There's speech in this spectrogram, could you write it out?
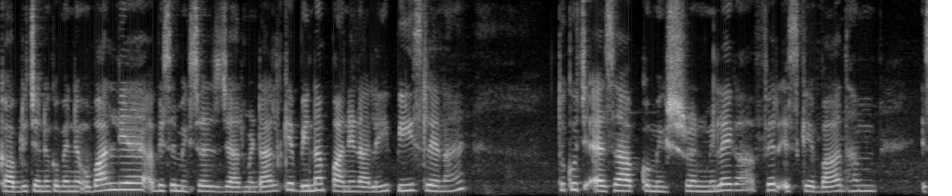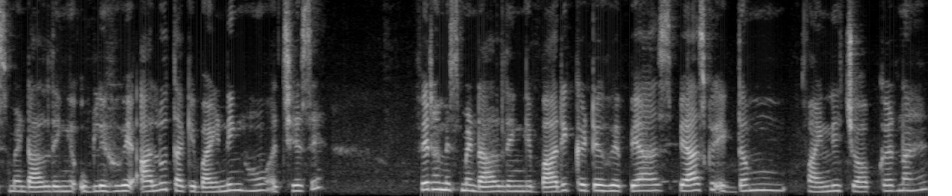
काबली चने को मैंने उबाल लिया है। अब इसे मिक्सर जार में डाल के बिना पानी डाले ही पीस लेना है। तो कुछ ऐसा आपको मिश्रण मिलेगा। फिर इसके बाद हम इसमें डाल देंगे उबले हुए आलू ताकि बाइंडिंग हो अच्छे से। फिर हम इसमें डाल देंगे बारीक कटे हुए प्याज। प्याज को एकदम फाइनली चॉप करना है।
